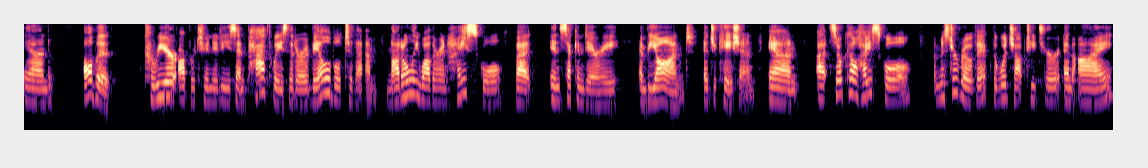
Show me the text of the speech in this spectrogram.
and all the career opportunities and pathways that are available to them, not only while they're in high school, but in secondary and beyond education. And at Soquel High School, Mr. Rovick, the woodshop teacher, and I,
